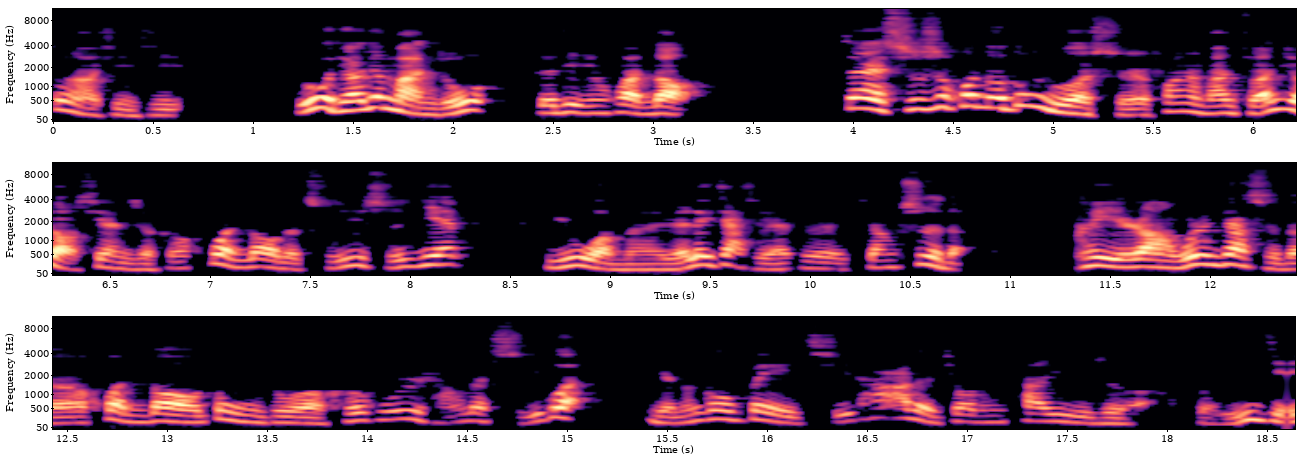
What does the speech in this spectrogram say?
重要信息。如果条件满足，则进行换道。在实施换道动作时，方向盘转角限制和换道的持续时间与我们人类驾驶员是相似的，可以让无人驾驶的换道动作合乎日常的习惯，也能够被其他的交通参与者所理解，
